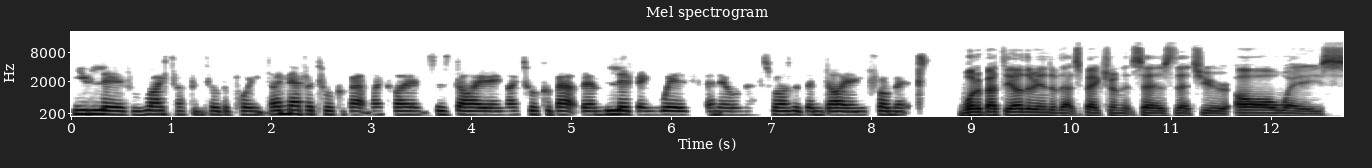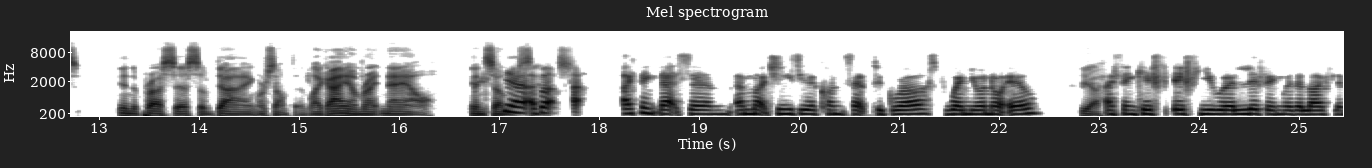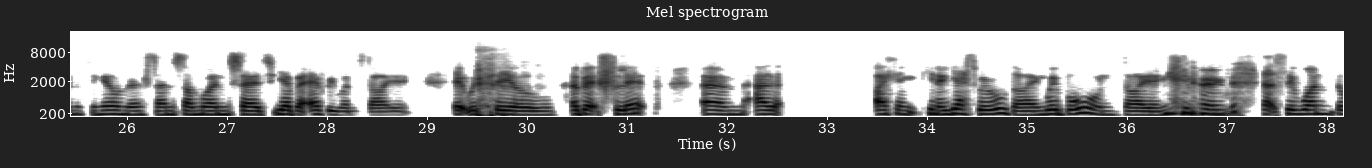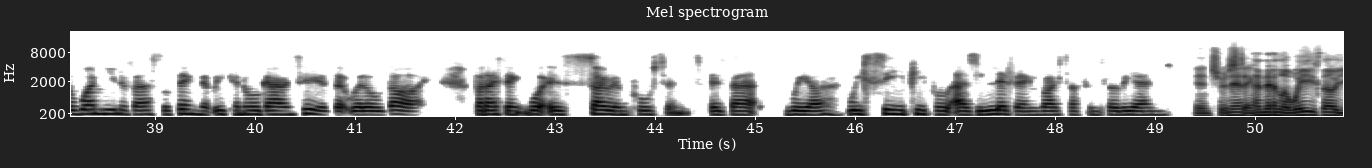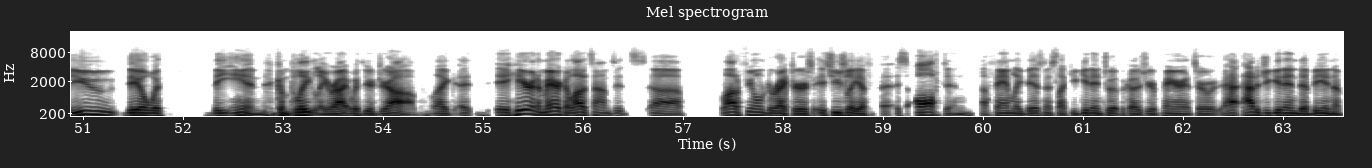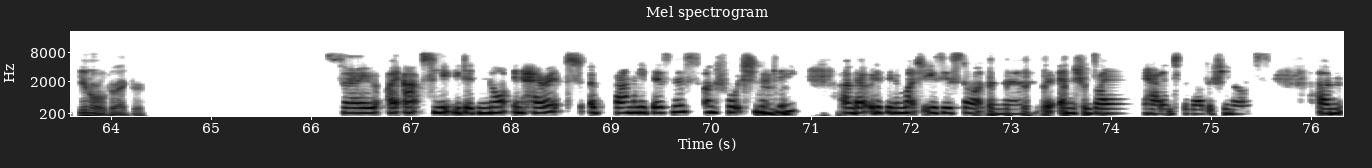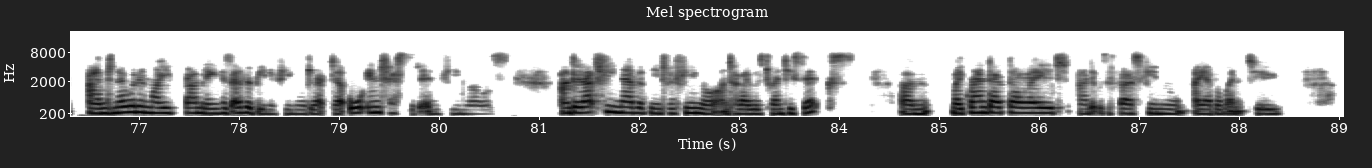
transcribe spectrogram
you live right up until the point. I never talk about my clients as dying, I talk about them living with an illness rather than dying from it. what about the other end of that spectrum that says that you're always in the process of dying or something, like I am right now in some yeah but sense? I- i think that's um, a much easier concept to grasp when you're not ill yeah, i think if if you were living with a life limiting illness and someone said yeah but everyone's dying it would feel a bit flip. Um I, I think you know yes we're all dying. We're born dying you know? Mhm. that's the one the one universal thing that we can all guarantee is that we'll all die. But i think what is so important is that we are we see people as living right up until the end. And interesting. then, and then Louise, though, you deal with the end completely, right, with your job. Like uh, uh, here in America, a lot of times it's uh, a lot of funeral directors. It's usually a, it's often a family business. Like you get into it because your parents, or how, how did you get into being a funeral director? So I absolutely did not inherit a family business, unfortunately. and that would have been a much easier start than the, the entrance I had into the world of funerals. Um, and no one in my family has ever been a funeral director or interested in funerals. And I'd actually never been to a funeral until I was 26. Um, my granddad died, and it was the first funeral I ever went to.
